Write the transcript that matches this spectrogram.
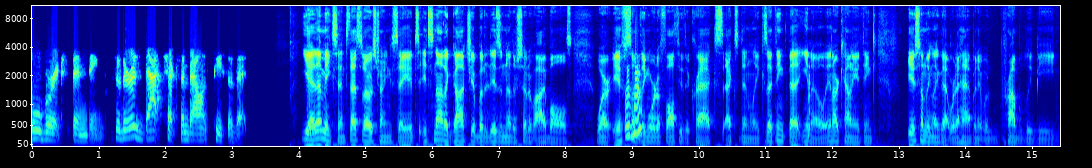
overexpending. So there is that checks and balance piece of it. Yeah, that makes sense. That's what I was trying to say. It's it's not a gotcha, but it is another set of eyeballs where if mm-hmm. something were to fall through the cracks accidentally, because I think that you know in our county, I think if something like that were to happen, it would probably be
